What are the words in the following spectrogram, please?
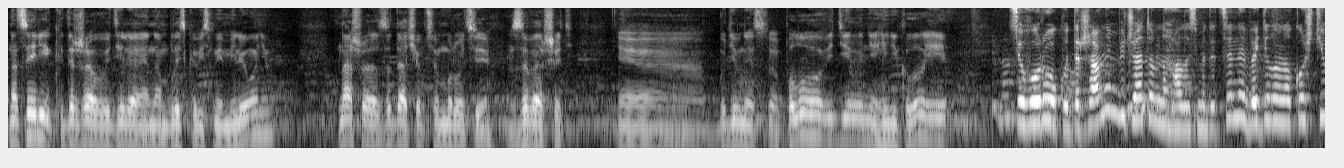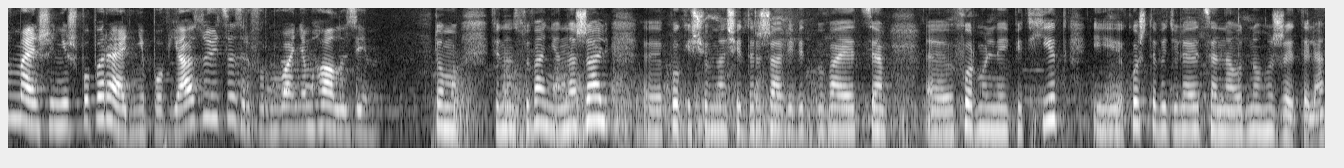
На цей рік держава виділяє нам близько 8 мільйонів. Наша задача в цьому році завершити е, будівництво пологового відділення, гінекології. Цього року державним бюджетом на галузь медицини виділено коштів менше ніж попередні. Пов'язується з реформуванням галузі. Тому фінансування, на жаль, е, поки що в нашій державі відбувається е, формульний підхід і кошти виділяються на одного жителя.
